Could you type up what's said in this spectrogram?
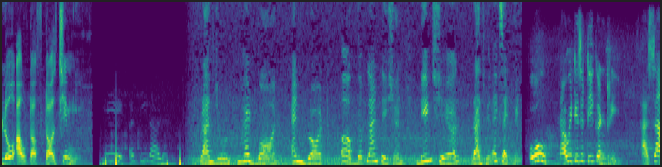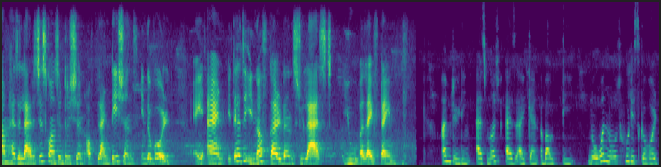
blow out of tall chimney. Hey, a tea garden. Pranjal, who had born and brought up the plantation, didn't share Rajveer's excitement. Oh, now it is a tea country. Assam has the largest concentration of plantations in the world eh, and it has enough gardens to last you a lifetime. I'm reading as much as I can about tea. No one knows who discovered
